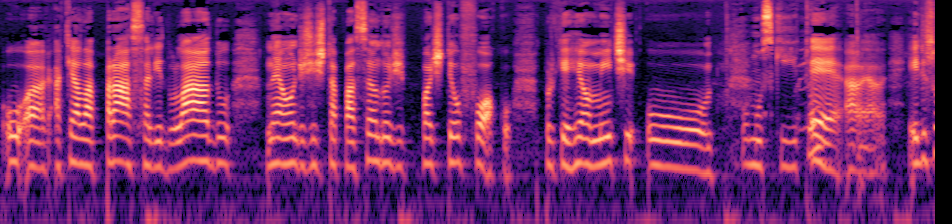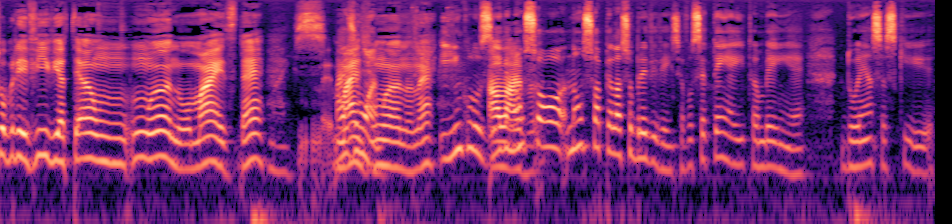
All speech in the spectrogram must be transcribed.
ou a- aquela praça ali do lado, né, onde a gente está passando, onde pode ter o foco, porque realmente o O mosquito. é a- a- ele sobrevive até um, um ano ou mais, né? Mais. Mais, Mais de um um ano, né? E inclusive não só, não só pela sobrevivência, você tem aí também é, doenças que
